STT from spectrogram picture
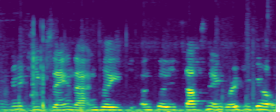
I'm gonna keep saying that until you until you stop saying where'd you go.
